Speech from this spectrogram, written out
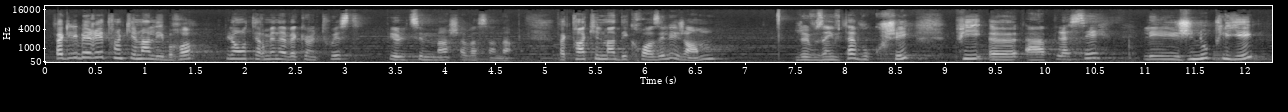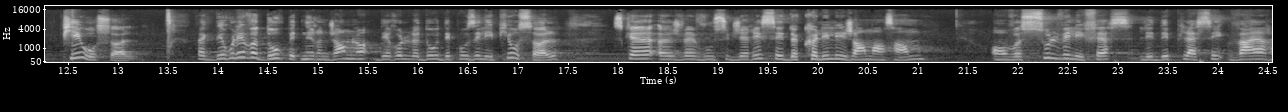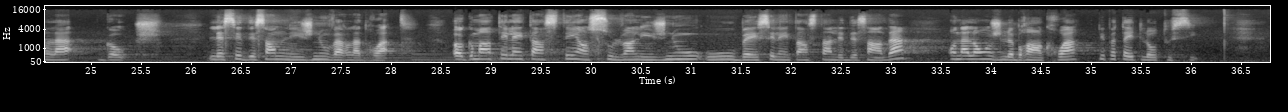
Fait que libérez tranquillement les bras, puis là, on termine avec un twist, puis ultimement, Shavasana. Fait que tranquillement, décroisez les jambes. Je vais vous inviter à vous coucher, puis euh, à placer les genoux pliés, pieds au sol. Fait déroulez votre dos, vous pouvez tenir une jambe, là, déroule le dos, déposez les pieds au sol. Ce que euh, je vais vous suggérer, c'est de coller les jambes ensemble. On va soulever les fesses, les déplacer vers la gauche. Laissez descendre les genoux vers la droite augmenter l'intensité en soulevant les genoux ou baisser l'intensité en les descendant. On allonge le bras en croix, puis peut-être l'autre aussi.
